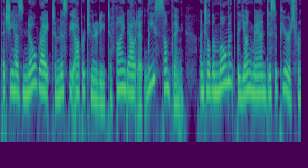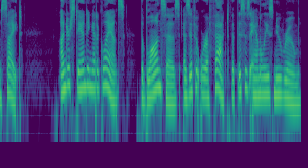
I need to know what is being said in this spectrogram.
that she has no right to miss the opportunity to find out at least something until the moment the young man disappears from sight. Understanding at a glance, the blonde says, as if it were a fact, that this is Amelie's new room.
